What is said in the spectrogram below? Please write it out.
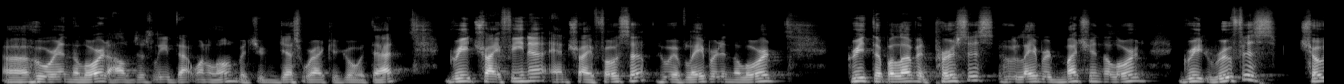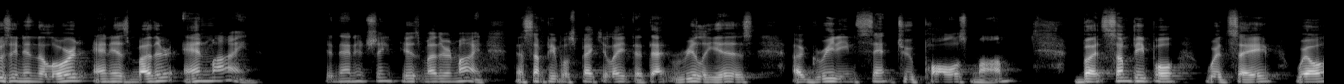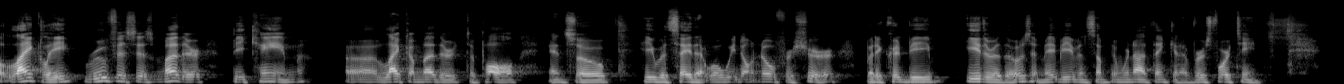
uh, who are in the Lord. I'll just leave that one alone, but you can guess where I could go with that. Greet Tryphena and Tryphosa, who have labored in the Lord. Greet the beloved Persis, who labored much in the Lord. Greet Rufus, chosen in the Lord, and his mother and mine. Isn't that interesting? His mother and mine. Now, some people speculate that that really is a greeting sent to Paul's mom. But some people would say, well, likely Rufus's mother became uh, like a mother to Paul. And so he would say that, well, we don't know for sure, but it could be either of those, and maybe even something we're not thinking of. Verse 14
